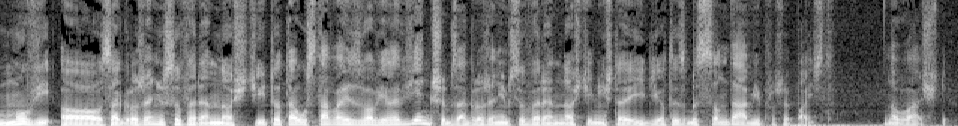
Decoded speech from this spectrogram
mówi o zagrożeniu suwerenności, to ta ustawa jest o wiele większym zagrożeniem suwerenności niż te idiotyzmy z sądami, proszę Państwa. No właśnie.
